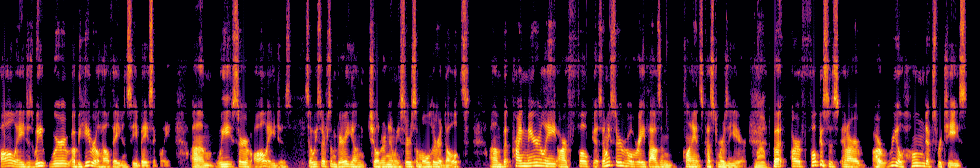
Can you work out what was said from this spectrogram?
all ages. We we're a behavioral health agency basically. Um, we serve all ages, so we serve some very young children and we serve some older adults. Um, but primarily our focus, and we serve over 8,000 clients, customers a year. Wow. But our focus is and our, our real honed expertise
